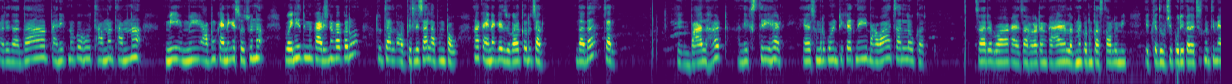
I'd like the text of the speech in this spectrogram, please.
अरे दादा पॅनिक नको हो थांब ना थांब ना. मी मी आपण काही ना काही सोचू ना. वहिनी तुम्ही काळजी नका करू. तू चाल ऑफिसला चाल आपण पाहू. हा काही ना काही जुगाड करू चाल. दादा चाल. एक बाल हट आणि एक स्त्री हट. यासमोर कोणी टिकत नाही. भावा चाल लवकर. अरे बा कायचा हट आणि काय लग्न करून पस्तावलो मी. इतक्या दूरची पुरी करायचीच नव्हती मी.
